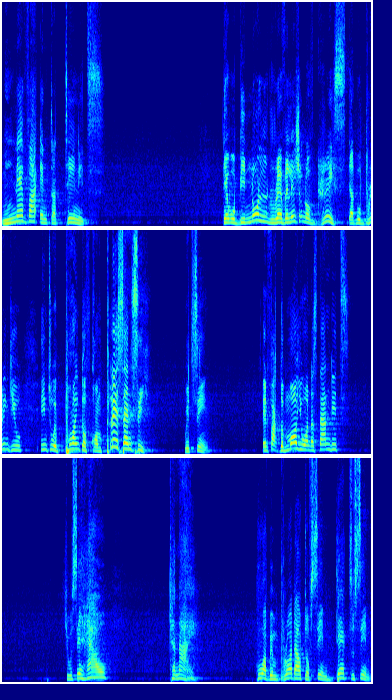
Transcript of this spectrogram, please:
Never entertain it. There will be no revelation of grace that will bring you into a point of complacency with sin. In fact, the more you understand it, you will say, How can I, who have been brought out of sin, dead to sin,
